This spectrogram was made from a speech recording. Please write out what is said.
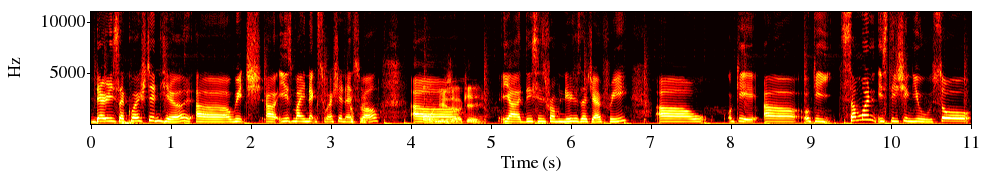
There is a question here, uh, which uh, is my next question as well. Uh, oh Nirza okay Yeah, this is from Nirza Jeffrey. Uh, okay, uh, okay. Someone is teaching you, so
